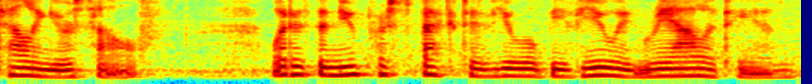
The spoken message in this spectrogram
telling yourself? What is the new perspective you will be viewing reality in?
